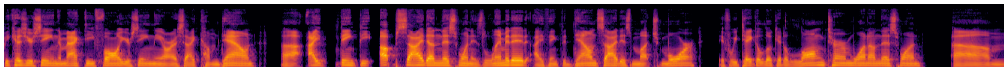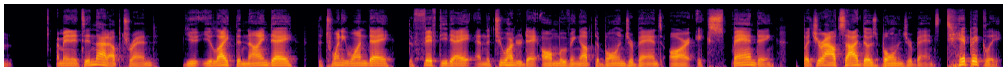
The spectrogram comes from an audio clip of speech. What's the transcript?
because you're seeing the macd fall you're seeing the rsi come down. Uh, i think the upside on this one is limited. I think the downside is much more. If we take a look at a long-term one on this one um, i mean it's in that uptrend. You you like the nine day the 21 day, the 50 day, and the 200 day all moving up. The Bollinger Bands are expanding, but you're outside those Bollinger Bands. Typically,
